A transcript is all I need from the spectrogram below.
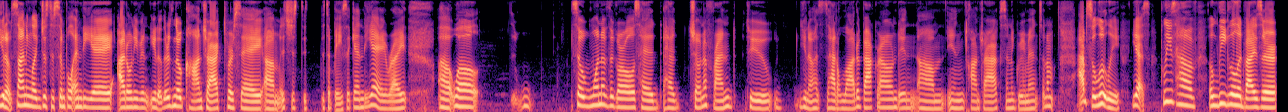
you know, signing like just a simple NDA, I don't even, you know, there's no contract per se. Um, it's just it, it's a basic NDA, right? Uh, well, so one of the girls had had shown a friend who you know has had a lot of background in um in contracts and agreements and I'm absolutely yes please have a legal advisor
